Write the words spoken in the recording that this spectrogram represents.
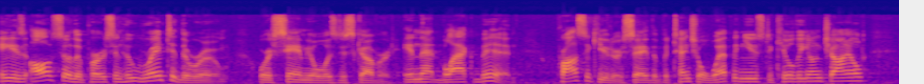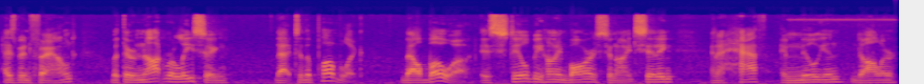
he is also the person who rented the room where Samuel was discovered in that black bin. Prosecutors say the potential weapon used to kill the young child has been found, but they're not releasing that to the public. Balboa is still behind bars tonight, sitting in a half a million dollar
